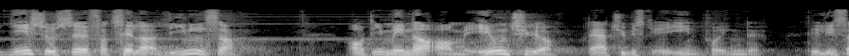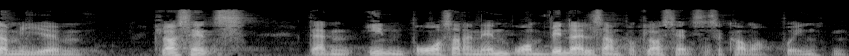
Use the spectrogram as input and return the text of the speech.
Jesus øh, fortæller lignelser, og de minder om eventyr. Der er typisk en pointe. Det er ligesom i øhm, Klodshands, der er den ene bror, så er der en anden bror. Man venter alle sammen på Klodshands, og så kommer pointen.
